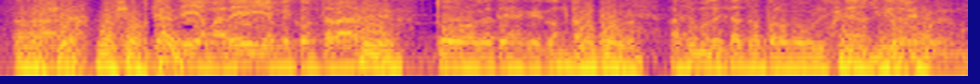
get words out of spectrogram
Hasta gracias, gracias a Ya ustedes. te llamaré y ya me contarás todo lo que tengas que contarme. De acuerdo. Hacemos descanso para la publicidad Sí, enseguida gracias. volvemos.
